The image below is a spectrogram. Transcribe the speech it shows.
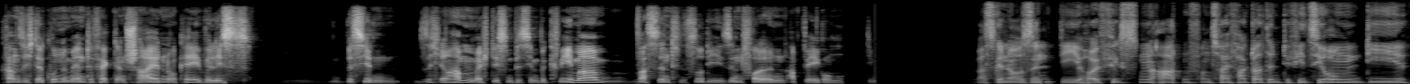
kann sich der Kunde im Endeffekt entscheiden, okay, will ich es ein bisschen sicher haben, möchte ich es ein bisschen bequemer? Was sind so die sinnvollen Abwägungen? Was genau sind die häufigsten Arten von Zwei-Faktor-Authentifizierungen, die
